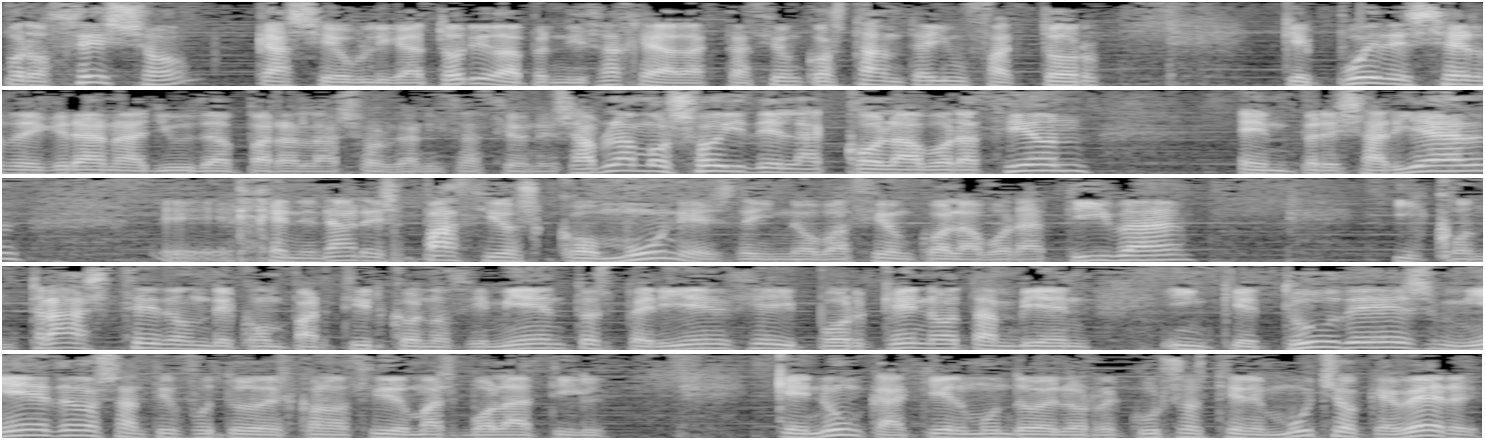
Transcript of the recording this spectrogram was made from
proceso casi obligatorio de aprendizaje y adaptación constante hay un factor que puede ser de gran ayuda para las organizaciones. Hablamos hoy de la colaboración empresarial, eh, generar espacios comunes de innovación colaborativa y contraste donde compartir conocimiento, experiencia y, por qué no, también inquietudes, miedos ante un futuro desconocido más volátil que nunca. Aquí el mundo de los recursos tiene mucho que ver.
